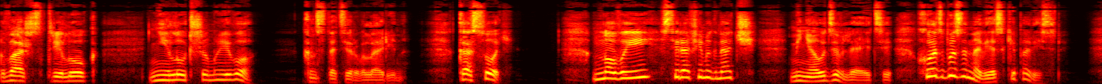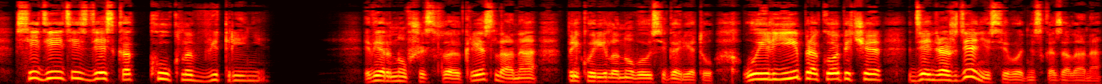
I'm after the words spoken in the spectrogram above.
«Ваш стрелок не лучше моего», — констатировала Арина. «Косой. Но вы, Серафим Игнатьевич, меня удивляете. Хоть бы занавески повесили. Сидите здесь, как кукла в витрине. Вернувшись в свое кресло, она прикурила новую сигарету. «У Ильи Прокопича день рождения сегодня», — сказала она.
